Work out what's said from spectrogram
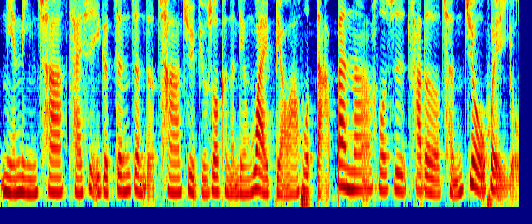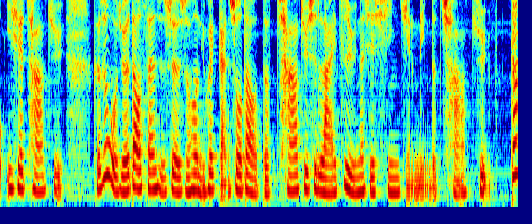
年龄差才是一个真正的差距，比如说可能连外表啊，或打扮啊，或是他的成就会有一些差距。可是我觉得到三十岁的时候，你会感受到的差距是来自于那些心年龄的差距。当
